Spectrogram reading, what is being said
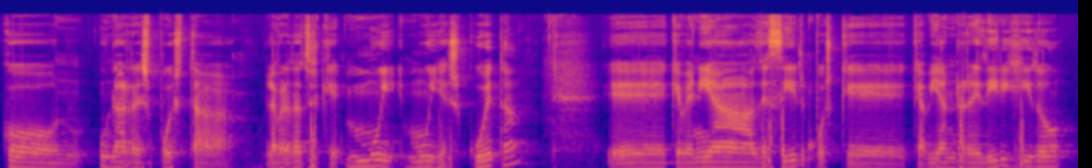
con una respuesta, la verdad es que muy, muy escueta, eh, que venía a decir pues que, habían redirigido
